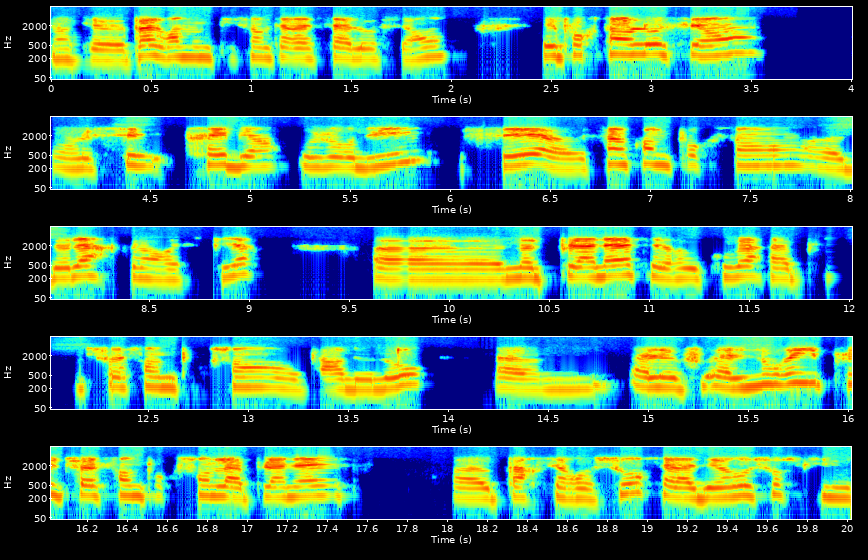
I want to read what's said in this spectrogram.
Donc, il n'y avait pas grand monde qui s'intéressait à l'océan. Et pourtant, l'océan, on le sait très bien aujourd'hui, c'est 50% euh, de l'air que l'on respire. Euh, notre planète est recouverte à plus de 60% par de l'eau. Euh, elle, elle, nourrit plus de 60% de la planète euh, par ses ressources. Elle a des ressources qui nous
